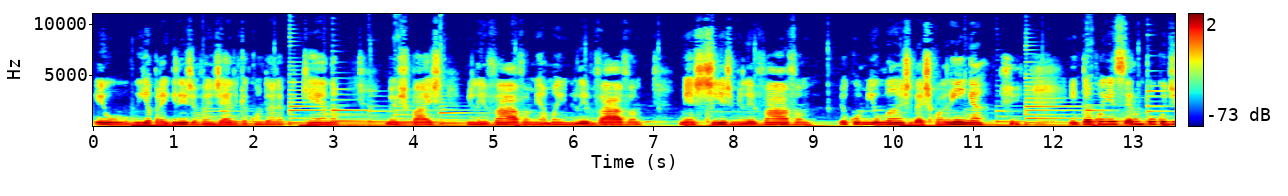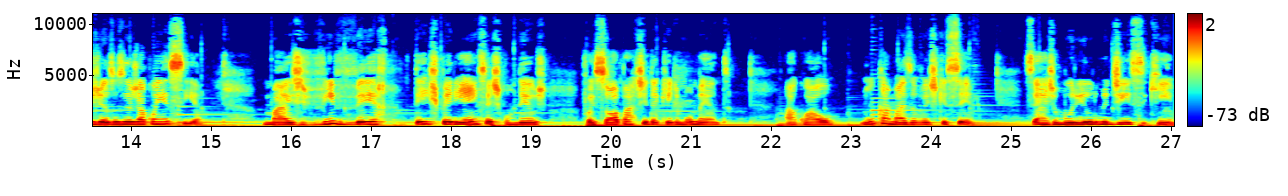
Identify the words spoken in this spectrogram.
eu ia para a igreja evangélica quando era pequena. Meus pais me levavam, minha mãe me levava, minhas tias me levavam. Eu comia o lanche da escolinha. Então conhecer um pouco de Jesus eu já conhecia mas viver, ter experiências com Deus foi só a partir daquele momento, a qual nunca mais eu vou esquecer. Sérgio Murilo me disse que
